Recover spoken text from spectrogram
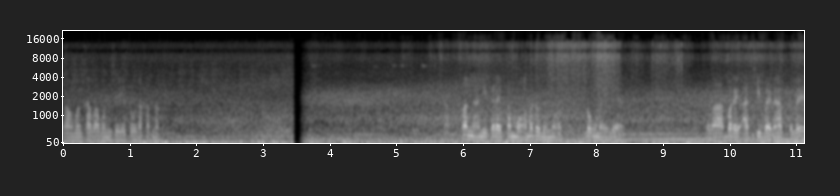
ลองเบิ้งครับว่ามันสิเสียตัวนะครับเนาะครับก้อนหนานี้ก็ได้ปลาหมอมาตัวหนึ่งนะครับลงใหม่เลยแต่ว่าบ่ได้อัดคลิปไว้นะครับก็เลย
